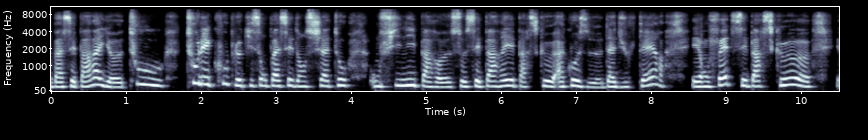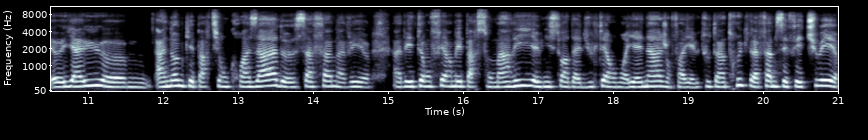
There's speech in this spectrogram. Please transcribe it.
bah, c'est pareil, euh, tous les couples qui sont passés dans ce château ont fini par se séparer parce que à cause d'adultère. Et en fait, c'est parce que il y a eu un homme qui est parti en croisade, sa femme avait avait été enfermée par son mari, il y a eu une histoire d'adultère au Moyen Âge, enfin il y a eu tout un truc, la femme s'est fait tuer euh,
